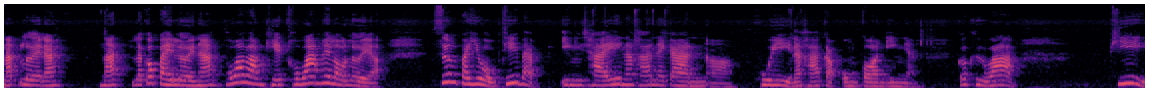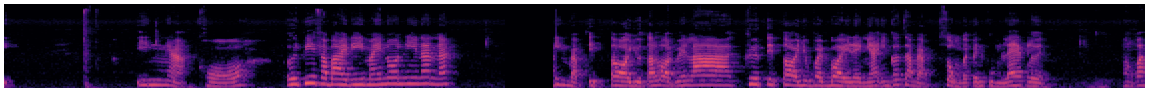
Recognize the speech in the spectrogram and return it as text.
นัดเลยนะ นัดแล้วก็ไปเลยนะ เพราะว่าบางเคสเขาว่างให้เราเลยอะ ซึ่งประโยคที่แบบ อิงใช้นะคะในการคุยนะคะกับองค์กรอิงเนี่ยก็คือว่าพี่อิงเนี่ยขอ เอ้ยพี่สบายดีไหมโน่นนี่นั่นนะอิงแบบติดต่ออยู่ตลอดเวลา คือติดต่ออยู่บ่อยๆอะไรเงี้ยอิงก็จะแบบส่งไปเป็นกลุ่มแรกเลยบอกว่า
